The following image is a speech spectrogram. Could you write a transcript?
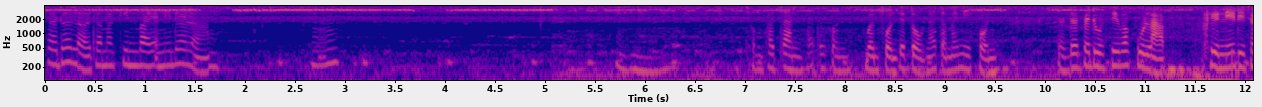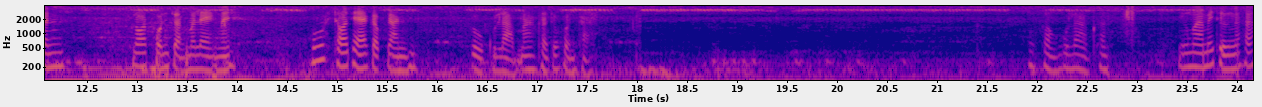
ได้ด้วยเหรอ เธอมากินใบอันนี้ด้วยเหรอชมพระจันทร์ค่ะทุกคนเหมือนฝนจะตกนะ แต่ไม่มีฝน เดี๋ยวเดินไปดูซิว่ากุหลาบ คืนนี้ดิฉันรอดพ้นจากแมลงไหมโอ้ยท้อแท้กับการปลูกกุหลาบมากค่ะทุกคนค่ะสองกุหลาบค่ะ ยังมาไม่ถึงนะคะ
